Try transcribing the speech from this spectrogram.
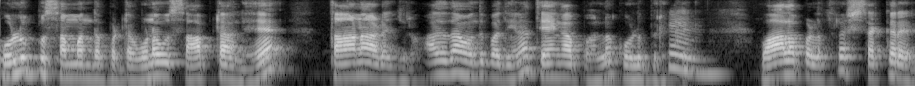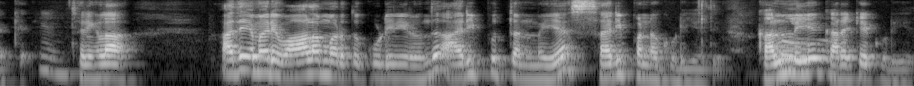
கொழுப்பு சம்மந்தப்பட்ட உணவு சாப்பிட்டாலே தானாக அடைஞ்சிரும். அதுதான் வந்து பார்த்தீங்கன்னா தேங்காய் பாலில் கொழுப்பு இருக்குது. வாழைப்பழத்தில் சர்க்கரை இருக்குது. சரிங்களா? அதே மாதிரி வாழை மரத்து குடிநீர் வந்து அரிப்புத்தன்மையை சரி பண்ணக்கூடியது. கல்லையே. கரைக்கக்கூடியது.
